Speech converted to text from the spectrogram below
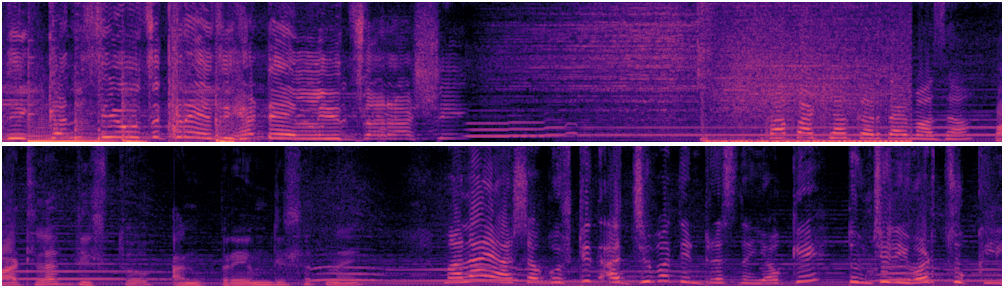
कधी कन्फ्यूज क्रेझी हटेली जराशी. का पाठलाग करताय माझा? पाठलाग दिसतो आणि प्रेम दिसत नाही. मला या अशा गोष्टीत अजिबात इंटरेस्ट नाही ओके तुमची निवड चुकली.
